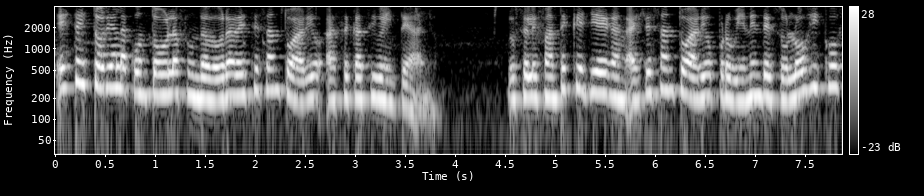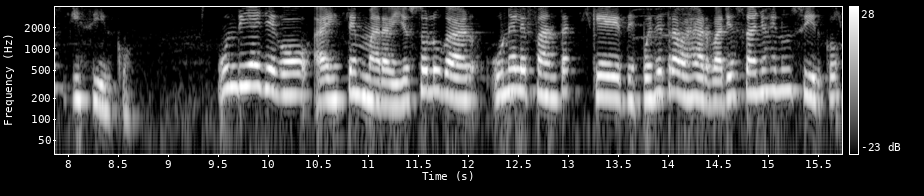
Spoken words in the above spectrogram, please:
Esta historia la contó la fundadora de este santuario hace casi 20 años. Los elefantes que llegan a este santuario provienen de zoológicos y circo. Un día llegó a este maravilloso lugar una elefanta que después de trabajar varios años en un circo,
